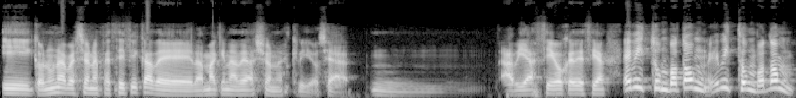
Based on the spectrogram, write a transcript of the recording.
y con una versión específica de la máquina de Action. O sea, mm, había ciegos que decían, he visto un botón, he visto un botón.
